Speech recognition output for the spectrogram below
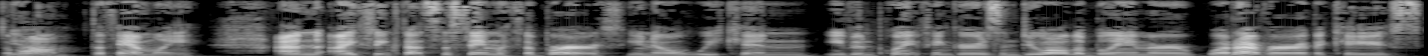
the yeah. mom, the family. And I think that's the same with the birth. You know, we can even point fingers and do all the blame or whatever the case,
